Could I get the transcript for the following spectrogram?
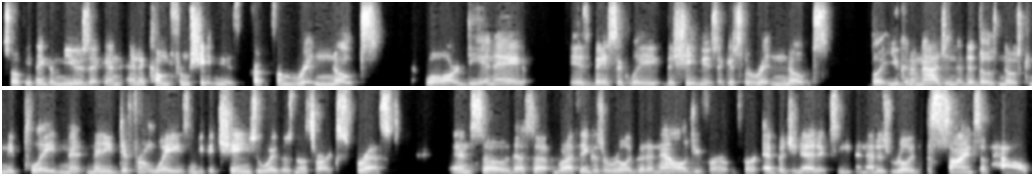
So if you think of music and, and it comes from sheet music, from, from written notes, well, our DNA is basically the sheet music. It's the written notes. But you can mm-hmm. imagine that, that those notes can be played many different ways, and you could change the way those notes are expressed. And so that's a, what I think is a really good analogy for, for epigenetics. And, and that is really the science of how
